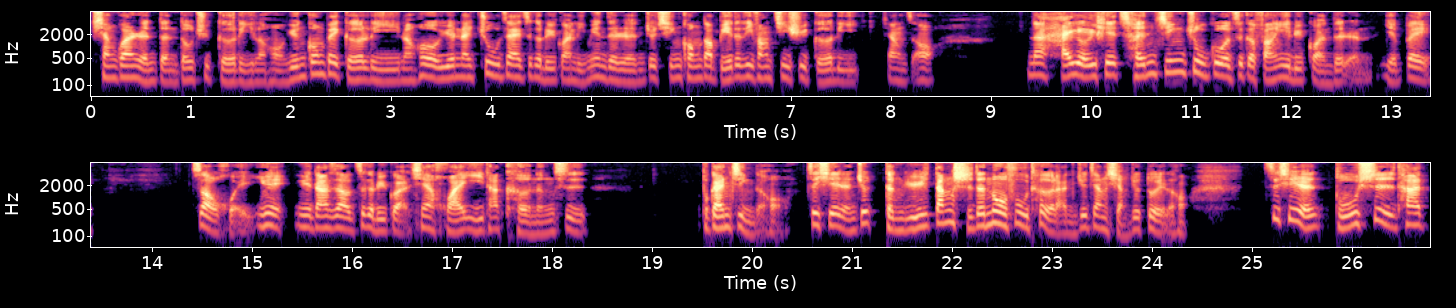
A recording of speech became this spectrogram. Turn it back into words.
相关人等都去隔离了吼，员工被隔离，然后原来住在这个旅馆里面的人就清空到别的地方继续隔离这样子哦。那还有一些曾经住过这个防疫旅馆的人也被召回，因为因为大家知道这个旅馆现在怀疑他可能是。不干净的哦，这些人就等于当时的诺富特啦，你就这样想就对了吼。这些人不是他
